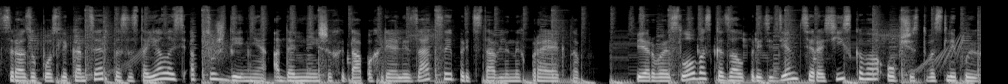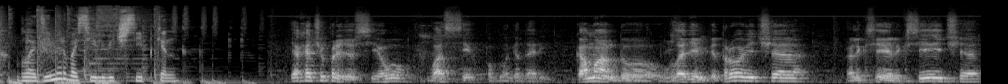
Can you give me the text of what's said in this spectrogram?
Сразу после концерта состоялось обсуждение о дальнейших этапах реализации представленных проектов. Первое слово сказал президент Всероссийского общества слепых Владимир Васильевич Сипкин. Я хочу прежде всего вас всех поблагодарить. Команду Владимира Петровича, Алексея Алексеевича,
